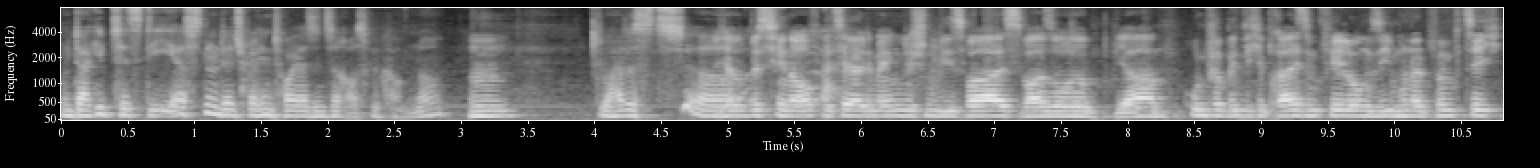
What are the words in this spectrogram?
Und da gibt es jetzt die ersten und entsprechend teuer sind sie rausgekommen. Ne? Mhm. Du hattest. Äh, ich habe ein bisschen aufgezählt im Englischen, wie es war. Es war so, ja, unverbindliche Preisempfehlung 750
